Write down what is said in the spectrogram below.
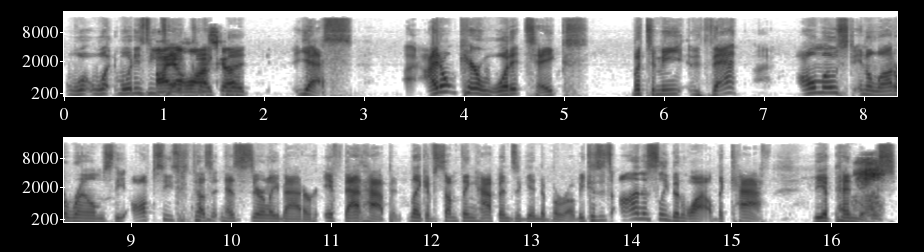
what what what is he ayahuasca? Like the, yes, I, I don't care what it takes, but to me that almost in a lot of realms the offseason doesn't necessarily matter if that happened like if something happens again to burrow because it's honestly been wild the calf the appendix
